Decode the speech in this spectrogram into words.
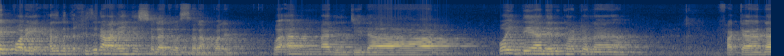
এরপরে হযরত খিজর বলেন ওই দেয়ালের ঘটনা, ফাকানা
